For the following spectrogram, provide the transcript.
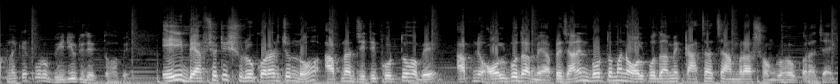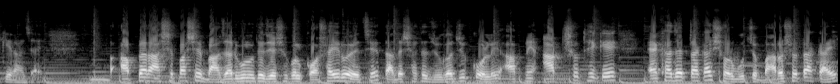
আপনাকে পুরো ভিডিওটি দেখতে হবে। এই ব্যবসাটি শুরু করার জন্য আপনার যেটি করতে হবে, আপনি অল্প দামে, আপনি জানেন বর্তমানে অল্প দামে কাঁচা চামড়া সংগ্রহ করা যায়, কেনা যায়। আপনার আশেপাশের বাজারগুলোতে যে সকল কসাই রয়েছে, তাদের সাথে যোগাযোগ করলে আপনি আটশো থেকে এক হাজার টাকায়, সর্বোচ্চ বারোশো টাকায়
